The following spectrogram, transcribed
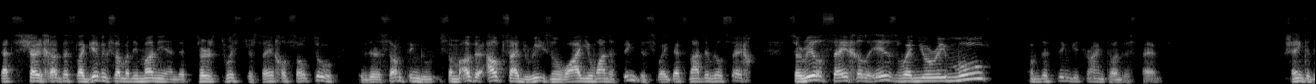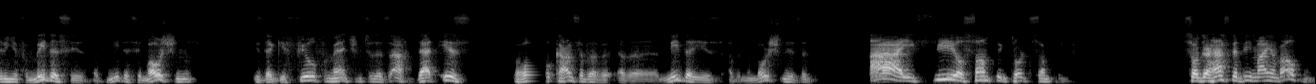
That's shaycha. That's like giving somebody money and it turns twist your seichel. So too, if there's something, some other outside reason why you want to think this way, that's not the real seichel. So real seichel is when you remove from the thing you're trying to understand. The for midas is, but midas emotions is the feel from mention to the zach. That is the whole concept of a, of a midah is of an emotion is that I feel something towards something. So there has to be my involvement.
